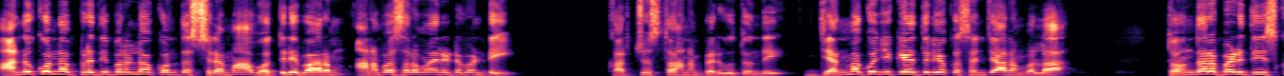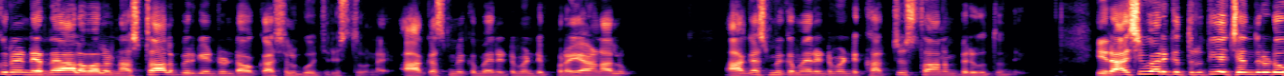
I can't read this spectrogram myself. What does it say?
అనుకున్న ప్రతి పనిలో కొంత శ్రమ ఒత్తిడి భారం అనవసరమైనటువంటి ఖర్చు స్థానం పెరుగుతుంది. జన్మకుజికేతుడి యొక్క సంచారం వల్ల తొందరపడి తీసుకునే నిర్ణయాల వల్ల నష్టాలు పెరిగేటువంటి అవకాశాలు గోచరిస్తున్నాయి. ఆకస్మికమైనటువంటి ప్రయాణాలు ఆకస్మికమైనటువంటి ఖర్చు స్థానం పెరుగుతుంది. ఈ రాశి వారికి తృతీయ చంద్రుడు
